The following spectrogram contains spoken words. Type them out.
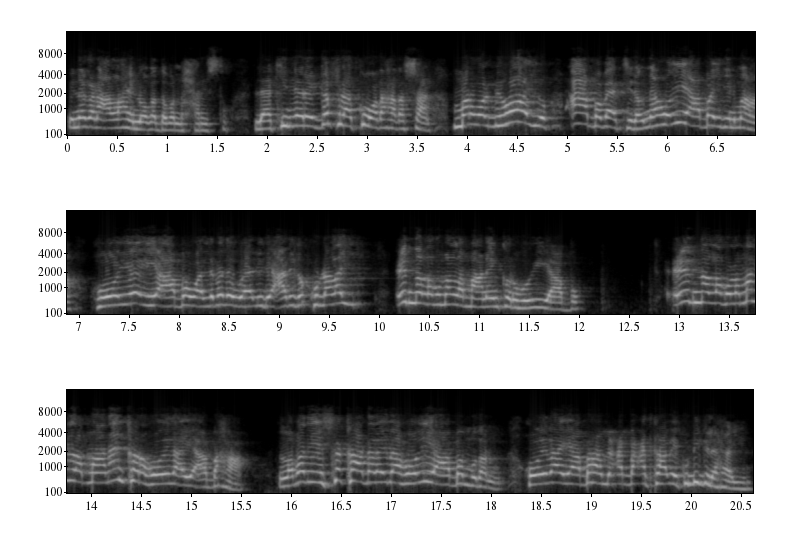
innagana allaha inooga daba naxariisto. Laakiin erey gaflaad ku wada hadashaan. Mar walbi hooyo aabba baad tidha na hooyo aabba idin maaha. Hooyo iyo aabba waa labada waalid ee adiga ku dhalay. Cidna laguma lamaanayn karo hooyo iyo aabbo. Cidna lagulama lamaanayn karo hooyada iyo aabbaha. Labadii iska kaa dhalay baa hooyo iyo aabba mudan. Hooyada iyo aabbaha macabacadkaabay ku dhigi lahaayeen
